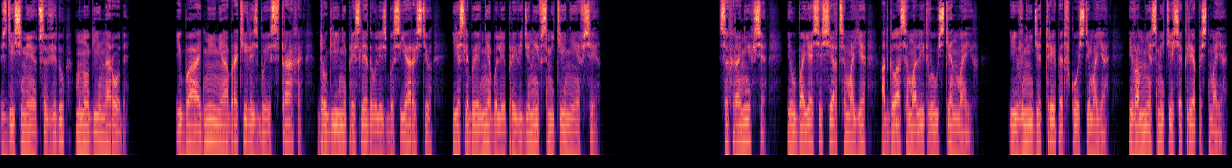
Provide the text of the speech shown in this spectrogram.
Здесь имеются в виду многие народы. «Ибо одни не обратились бы из страха, другие не преследовались бы с яростью, если бы не были приведены в смятение все». «Сохранихся, и убояся сердце мое от гласа молитвы у стен моих, и в ниде трепет в кости моя, и во мне смятеся крепость моя».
